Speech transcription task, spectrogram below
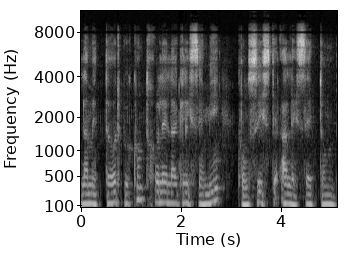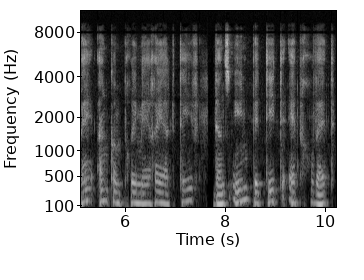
la méthode pour contrôler la glycémie consiste à laisser tomber un comprimé réactif dans une petite éprouvette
